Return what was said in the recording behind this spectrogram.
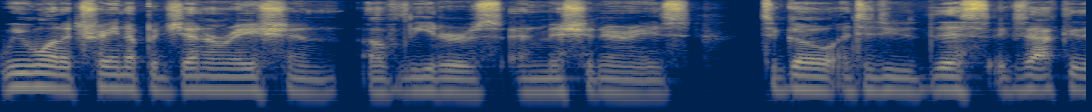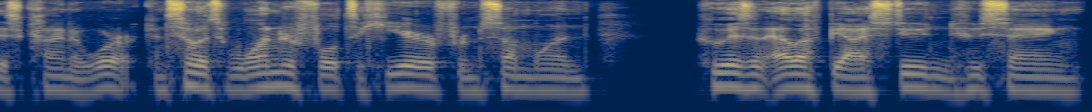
We want to train up a generation of leaders and missionaries to go and to do this exactly this kind of work. And so it's wonderful to hear from someone who is an LFBI student who's saying,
